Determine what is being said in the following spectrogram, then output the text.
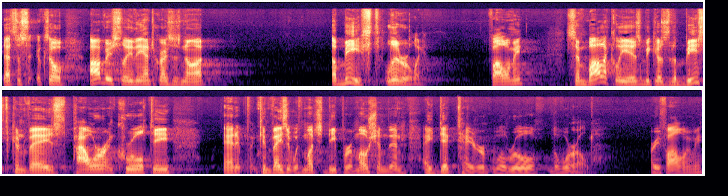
That's a, so obviously the Antichrist is not a beast, literally. Follow me? Symbolically is because the beast conveys power and cruelty, and it conveys it with much deeper emotion than a dictator will rule the world. Are you following me?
